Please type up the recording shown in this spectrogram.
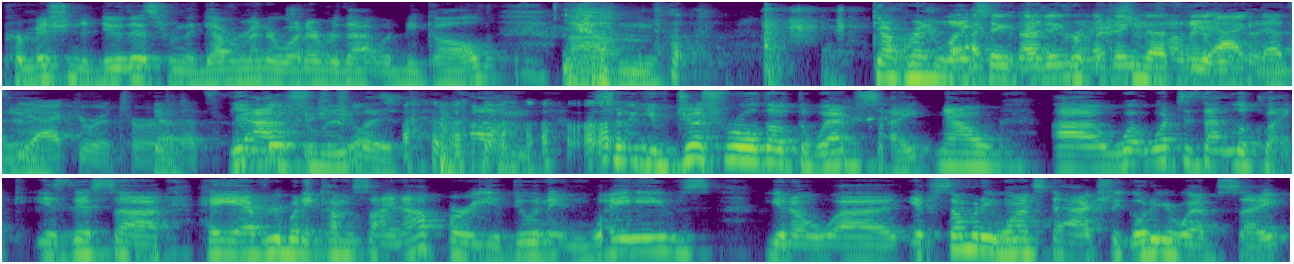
permission to do this from the government or whatever that would be called. Um, government likes. I think I think, I think that's the ac- that's yeah. the accurate term. Yeah, that's yeah absolutely. um, so you've just rolled out the website. Now, uh, what what does that look like? Is this uh, hey everybody come sign up, or are you doing it in waves? You know, uh, if somebody wants to actually go to your website,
